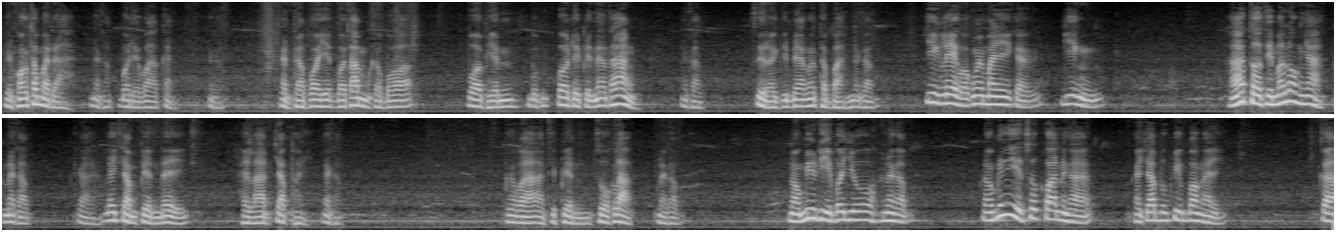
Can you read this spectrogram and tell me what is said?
เป็นของธรรมดานะครับบ่ได้ว่ากันนะครับกันถ้าพอเฮ็ดบ่ทำก็บ่บ่เห็นบ่บ่ได้เป็นแนวทางนะครับซื้อหลักกินแบงรัฐบาลนะครับ ยิ่งเลขออกใหม่ๆก็ยิ่ง หาตัวที่มาลงยากนะครับก็เลยจำเป็นได้ให้ร้านจับให้นะครับ เพื่อว่าอาจจะเป็นโชคลาภนะครับน้องมิวดีบ่อยู่นะครับน้องมิวดีสุกวันนึงก็ให้จับลูกปิงปองให้ก็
